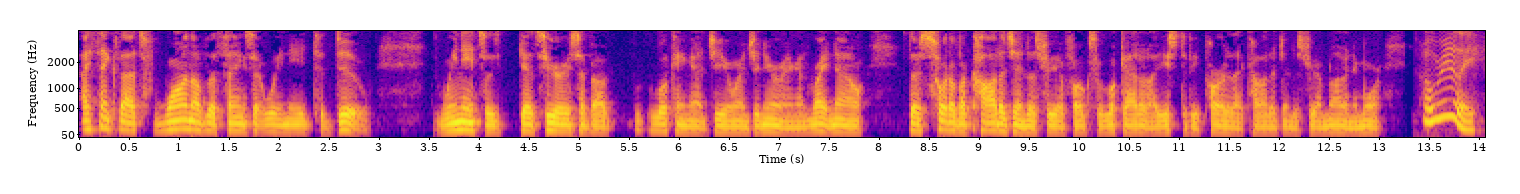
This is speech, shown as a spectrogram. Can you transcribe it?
i think that's one of the things that we need to do we need to get serious about looking at geoengineering. And right now, there's sort of a cottage industry of folks who look at it. I used to be part of that cottage industry. I'm not anymore. Oh, really?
